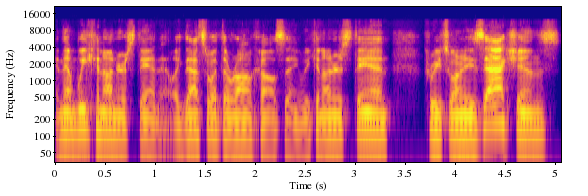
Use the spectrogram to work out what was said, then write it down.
and then we can understand it. Like that's what the Ramchal is saying. We can understand for each one of these actions,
